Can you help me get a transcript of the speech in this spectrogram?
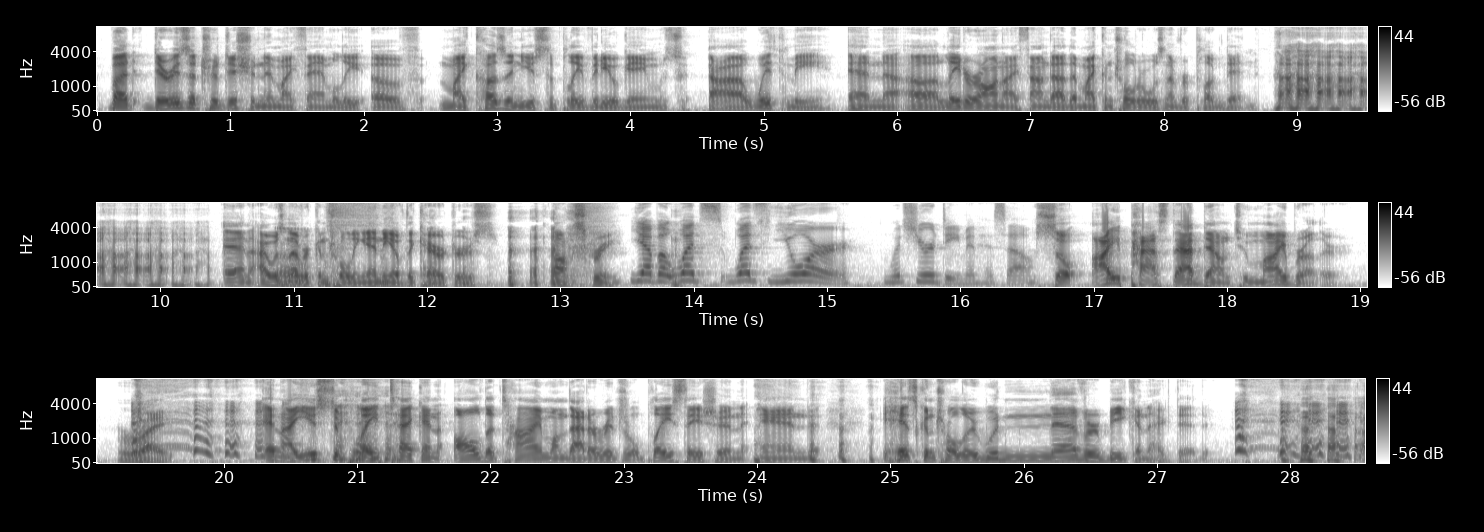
But there is a tradition in my family of my cousin used to play video games uh, with me, and uh, later on, I found out that my controller was never plugged in, and I was never controlling any of the characters on screen. Yeah, but what's what's your what's your demon, Hassel? So I passed that down to my brother. right. and I used to play Tekken all the time on that original PlayStation, and his controller would never be connected.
